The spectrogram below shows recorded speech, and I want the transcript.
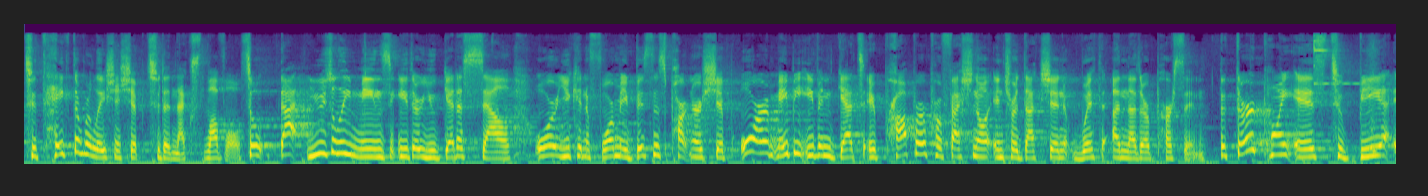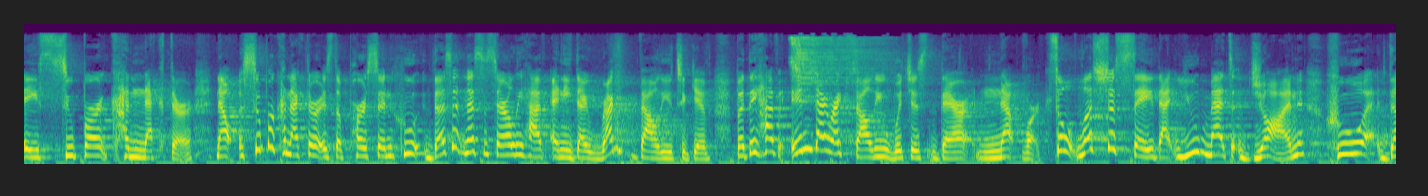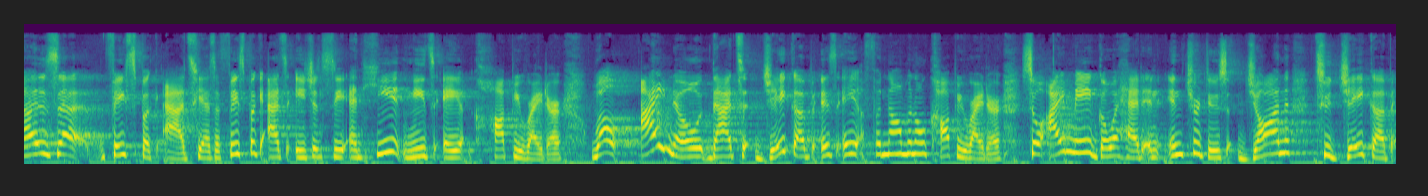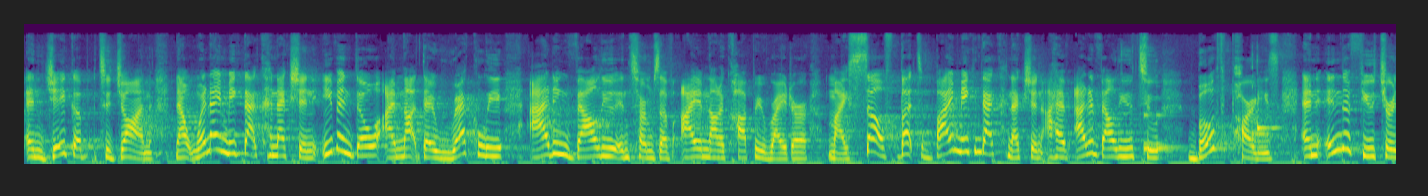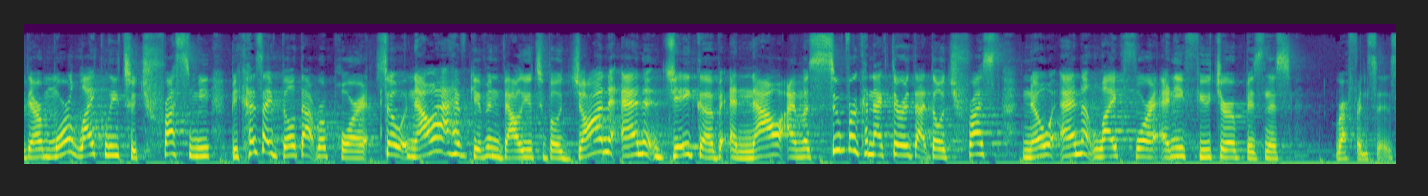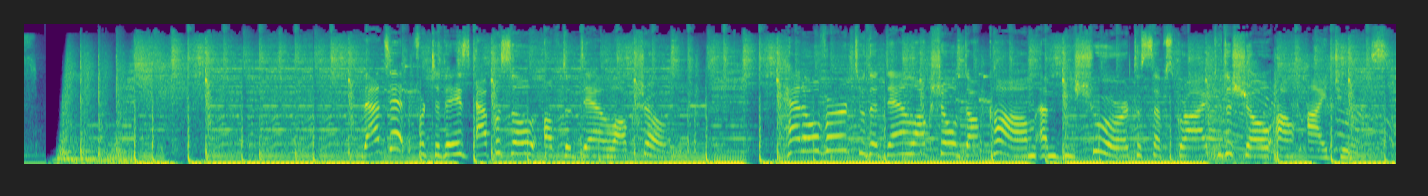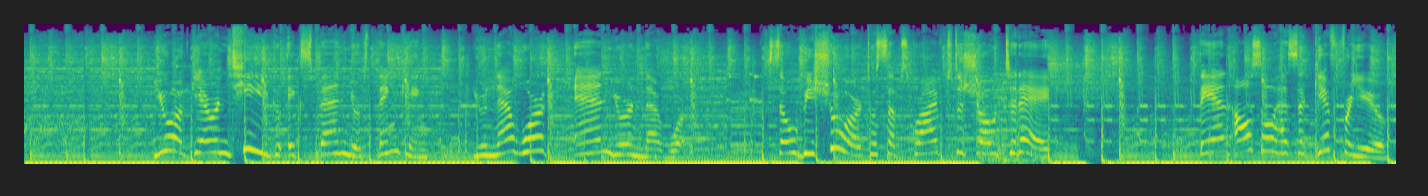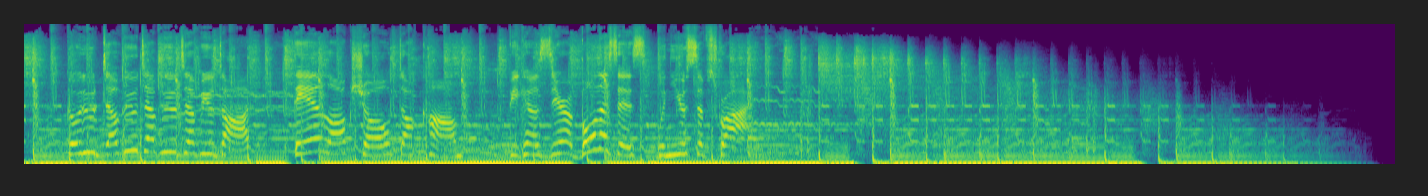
to take the relationship to the next level. So that usually means either you get a sell or you can form a business partnership or maybe even get a proper professional introduction with another person. The third point is to be a super connector. Now, a super connector is the person who doesn't necessarily have any direct value to give, but they have indirect value, which is their network. So let's just say that you met John, who does uh, Facebook ads. He has a Facebook ads agency and he needs a copywriter. Well, I know that Jacob is a phenomenal copywriter. So I may go ahead and introduce John to Jacob and Jacob to John. Now, when I make that connection, even though I'm not directly adding value in terms of I am not a copywriter myself, but by making that connection, I have added value to both parties. And in the future, they're more likely to trust me because I built that rapport. So now I have given value to both John and Jacob, and now I'm a super connector that they'll trust, know, and like for any future business references. That's it for today's episode of the Dan Lok Show. Head over to the danlokshow.com and be sure to subscribe to the show on iTunes. You are guaranteed to expand your thinking, your network, and your network. So be sure to subscribe to the show today. Dan also has a gift for you. Go to www.danlokshow.com because there are bonuses when you subscribe.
